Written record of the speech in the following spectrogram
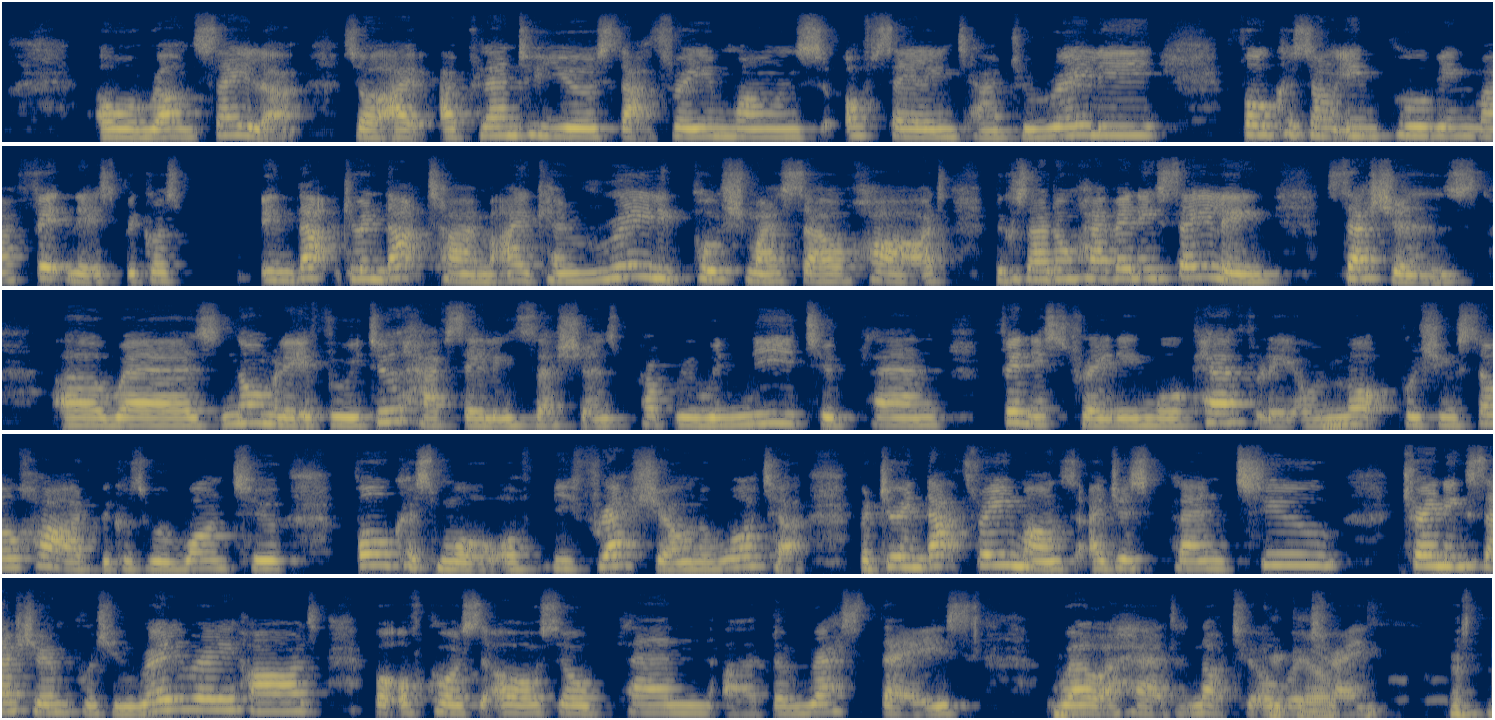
all round sailor. So I, I plan to use that three months of sailing time to really focus on improving my fitness because in that during that time i can really push myself hard because i don't have any sailing sessions Uh, whereas normally, if we do have sailing sessions, probably we need to plan finish training more carefully or mm. not pushing so hard because we want to focus more or be fresher on the water. But during that three months, I just plan two training sessions, pushing really, really hard. But of course, also plan uh, the rest days well ahead, not to overtrain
